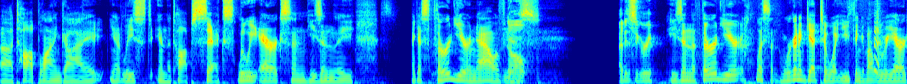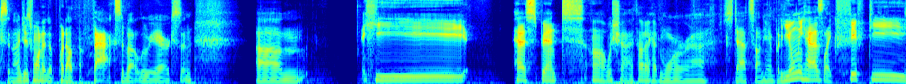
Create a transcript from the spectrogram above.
a top line guy, you know, at least in the top six, Loui Eriksson. He's in the, I guess, third year now of No. his. I disagree. He's in the third year. Listen, we're gonna get to what you think about Loui Eriksson. I just wanted to put out the facts about Loui Eriksson. Um, he has spent. Oh, I wish I, I thought I had more uh, stats on him, but he only has like 50,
